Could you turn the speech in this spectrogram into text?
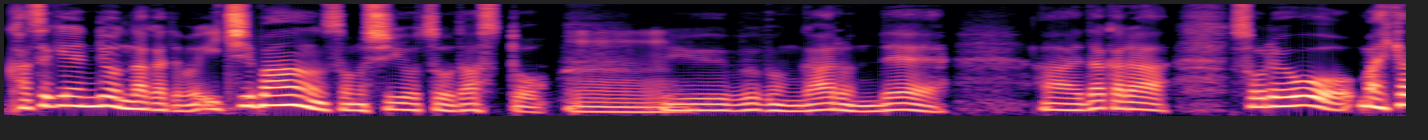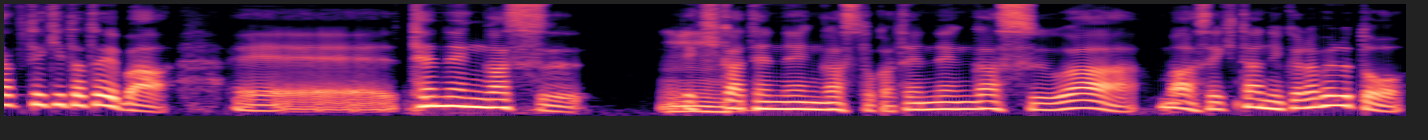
化石燃料の中でも一番その CO2 を出すとうん。いう部分があるんで、はい、だからそれを、まあ、比較的例えば、えー天然ガスうん液化天然ガスとか天然ガスは、まあ、石炭に比べると、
